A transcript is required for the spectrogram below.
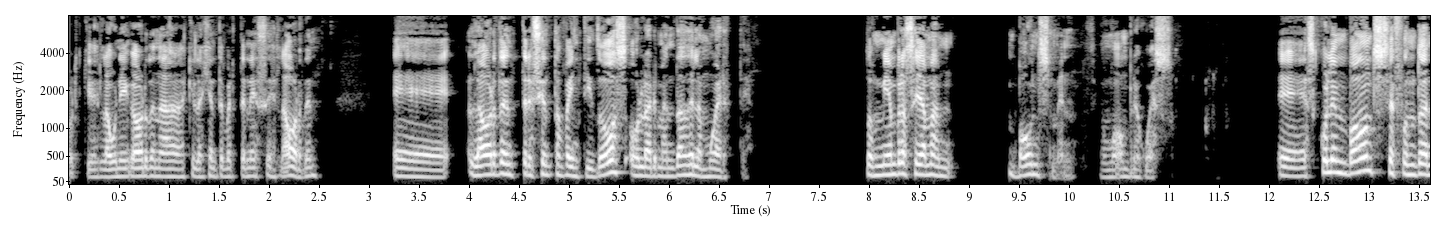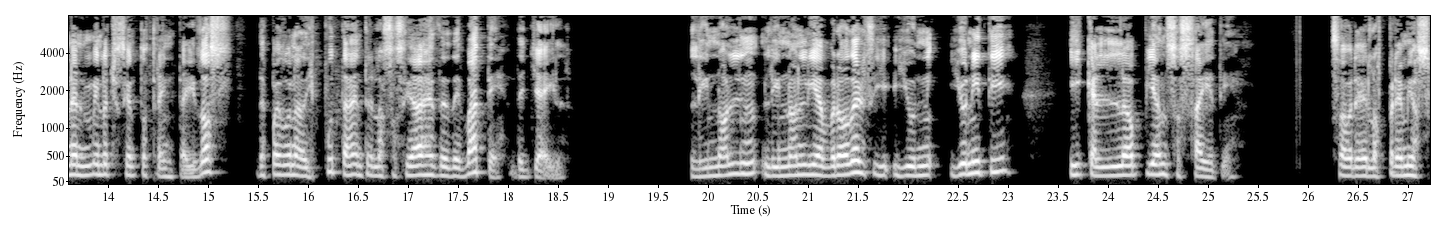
porque es la única orden a la que la gente pertenece, es la Orden. Eh, la Orden 322 o la Hermandad de la Muerte. Los miembros se llaman Bonesmen, como hombres hueso. Eh, Skull and Bones se fundó en el 1832 después de una disputa entre las sociedades de debate de Yale. Linolia Brothers Unity y Calopian Society sobre los premios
